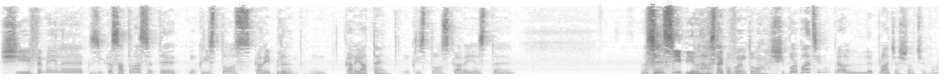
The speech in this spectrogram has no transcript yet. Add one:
Și femeile zic că s-a trase de un Hristos care e blând, un care e atent, un Hristos care este sensibil, asta e cuvântul. Și bărbații nu prea le place așa ceva.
